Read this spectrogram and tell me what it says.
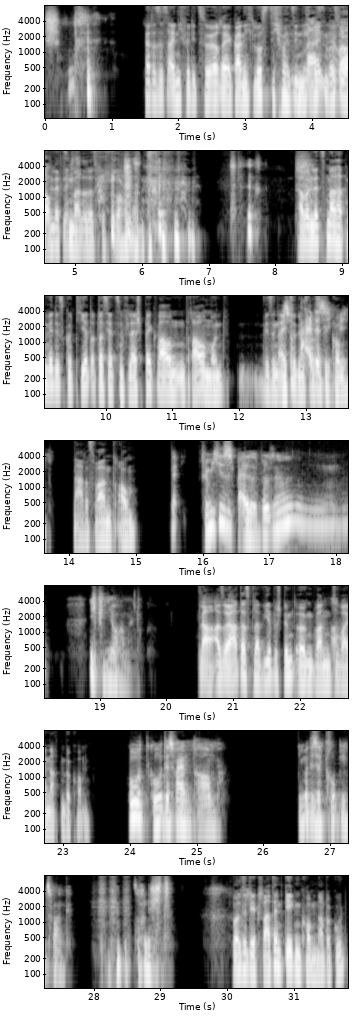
Ja, das ist eigentlich für die Zuhörer ja gar nicht lustig, weil sie nicht Nein, wissen, was wir beim letzten nicht. Mal alles besprochen hatten. Aber beim letzten Mal hatten wir diskutiert, ob das jetzt ein Flashback war und ein Traum und wir sind eigentlich zu dem Schluss gekommen. irgendwie. Na, das war ein Traum. Für mich ist es beides, weil äh, ich bin ja auch der Meinung. Klar, also er hat das Klavier bestimmt irgendwann Ah. zu Weihnachten bekommen. Gut, gut, es war ein Traum. Immer dieser Gruppenzwang. Doch nicht. Ich wollte dir gerade entgegenkommen, aber gut.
